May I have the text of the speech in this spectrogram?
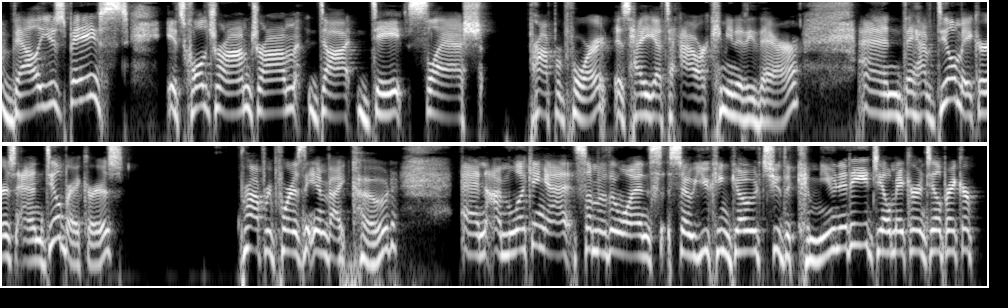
values based. It's called Drom. Date slash prop report is how you get to our community there, and they have deal makers and deal breakers. Prop report is the invite code. And I'm looking at some of the ones. So you can go to the community deal maker and deal breaker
